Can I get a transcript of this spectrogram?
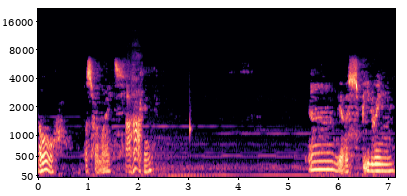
Oh, that's one right. Aha. Okay. Uh, we have a speed ring.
